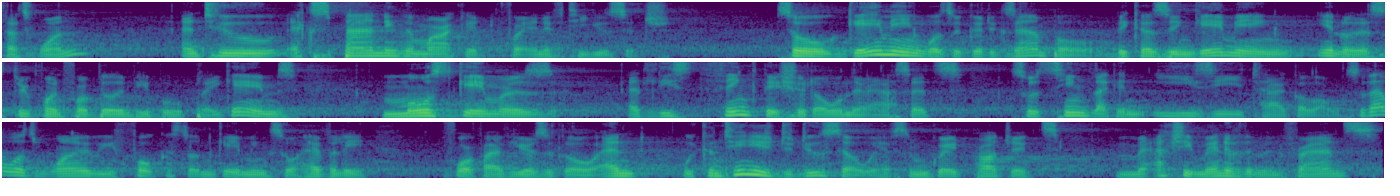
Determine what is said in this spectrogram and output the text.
that's one, and two, expanding the market for NFT usage. So gaming was a good example because in gaming, you know, there's 3.4 billion people who play games. Most gamers at least think they should own their assets. So it seemed like an easy tag along. So that was why we focused on gaming so heavily four or five years ago. And we continue to do so. We have some great projects, actually many of them in France,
